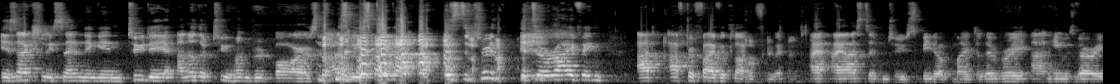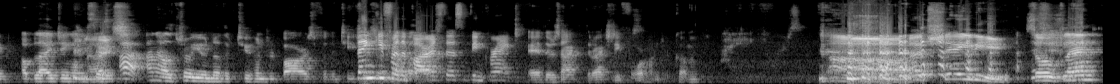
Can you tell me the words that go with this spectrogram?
is actually sending in today another 200 bars as we speak. it's the truth. It's arriving at after five o'clock. fantastic. I, I asked him to speed up my delivery, and he was very obliging. And he Nice. says, "Ah, and I'll throw you another 200 bars for the teachers." Thank you for the blah, blah, blah." bars. Those have been great. Uh, there's act, there are actually 400 coming. I. Oh, that's shady. So, Glenn,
